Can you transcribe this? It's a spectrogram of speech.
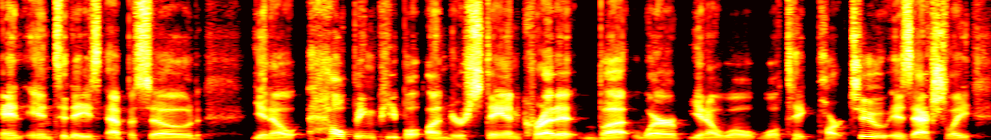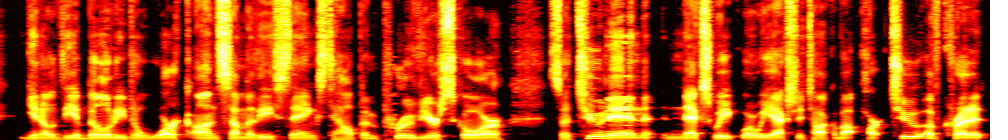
And in today's episode, you know, helping people understand credit, but where, you know, we'll we'll take part 2 is actually, you know, the ability to work on some of these things to help improve your score. So tune in next week where we actually talk about part 2 of credit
